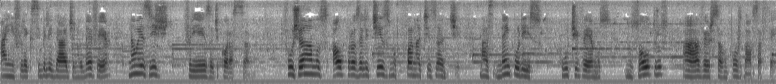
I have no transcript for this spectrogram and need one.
A inflexibilidade no dever não exige frieza de coração. Fujamos ao proselitismo fanatizante, mas nem por isso cultivemos nos outros a aversão por nossa fé.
